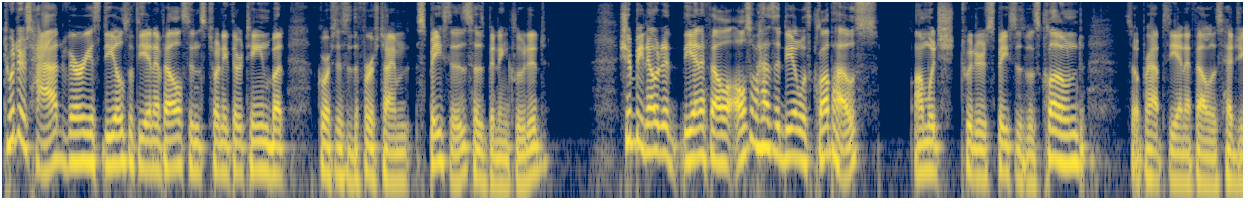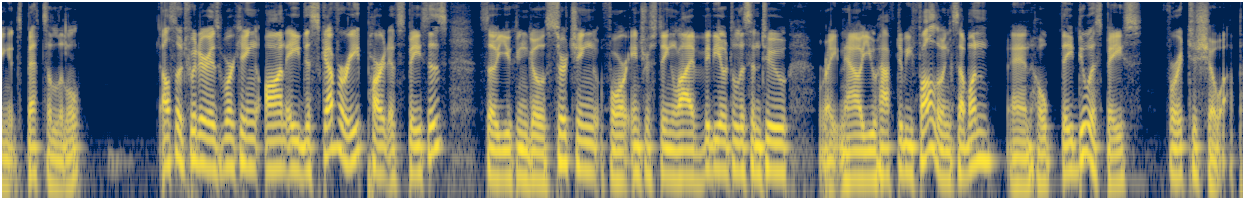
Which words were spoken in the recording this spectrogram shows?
Twitter's had various deals with the NFL since 2013, but of course, this is the first time Spaces has been included. Should be noted, the NFL also has a deal with Clubhouse, on which Twitter's Spaces was cloned, so perhaps the NFL is hedging its bets a little. Also, Twitter is working on a discovery part of Spaces, so you can go searching for interesting live video to listen to. Right now, you have to be following someone and hope they do a space for it to show up.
